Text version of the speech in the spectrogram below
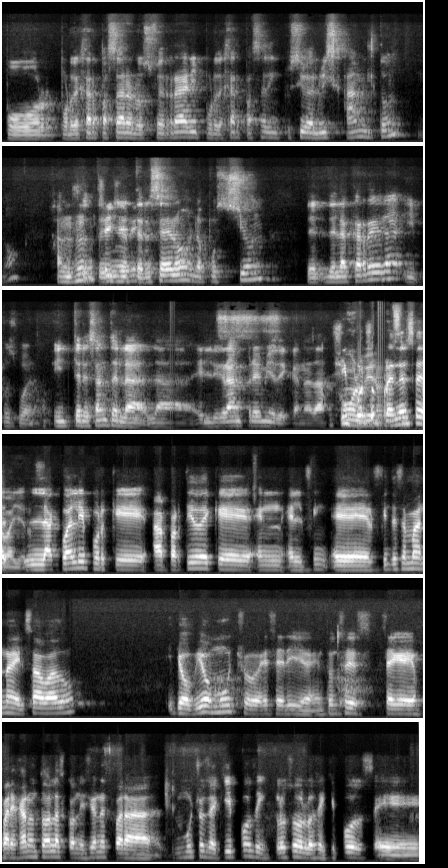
por, por dejar pasar a los Ferrari, por dejar pasar inclusive a Luis Hamilton, ¿no? Hamilton tenía tercero en la posición de, la carrera y pues bueno, interesante la, el Gran Premio de Canadá. Sí, por sorprendente la quali porque a partir de que en el fin, el fin de semana, el sábado, llovió mucho ese día, entonces se emparejaron todas las condiciones para muchos equipos, e incluso los equipos, eh,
